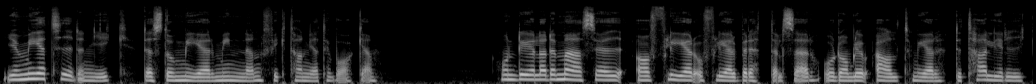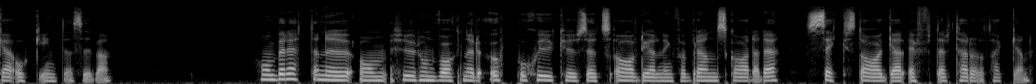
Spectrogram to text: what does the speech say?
Ju mer tiden gick, desto mer minnen fick Tanja tillbaka. Hon delade med sig av fler och fler berättelser och de blev allt mer detaljrika och intensiva. Hon berättar nu om hur hon vaknade upp på sjukhusets avdelning för brännskadade sex dagar efter terrorattacken.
